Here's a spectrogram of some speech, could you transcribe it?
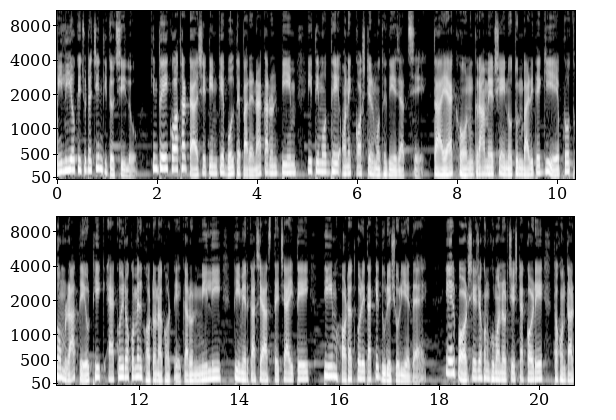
মিলিও কিছুটা চিন্তিত ছিল। কিন্তু এই কথাটা সে টিমকে বলতে পারে না, কারণ টিম ইতিমধ্যেই অনেক কষ্টের মধ্যে দিয়ে যাচ্ছে। তাই এখন গ্রামের সেই নতুন বাড়িতে গিয়ে প্রথম রাতেও ঠিক একই রকমের ঘটনা ঘটে, কারণ মিলি টিমের কাছে আসতে চাইতেই টিম হঠাৎ করে তাকে দূরে সরিয়ে দেয়। এরপর সে যখন ঘুমানোর চেষ্টা করে, তখন তার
